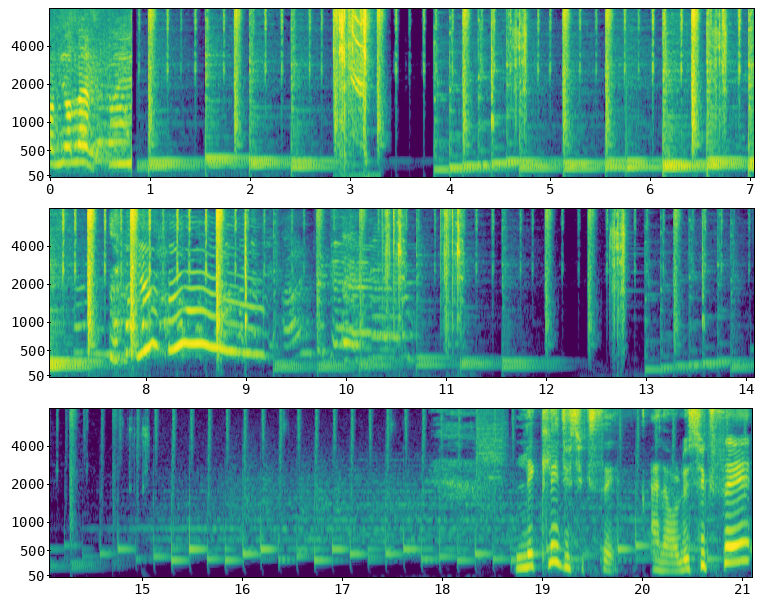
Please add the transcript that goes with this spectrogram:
On your left. Les clés du succès. Alors, le succès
